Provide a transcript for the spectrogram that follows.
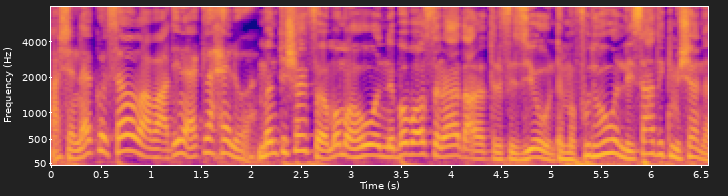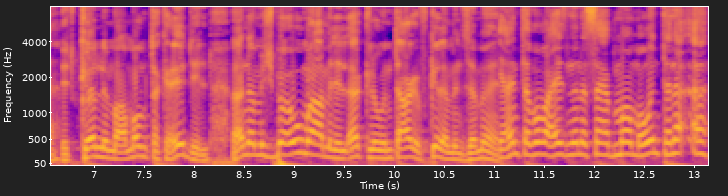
عشان ناكل سوا مع بعضينا أكلة حلوة. ما أنت شايفة يا ماما هو إن بابا أصلا قاعد على التلفزيون. المفروض هو اللي يساعدك مش أنا. اتكلم مع مامتك عدل أنا مش بقوم أعمل الأكل وأنت عارف كده من زمان. يعني أنت بابا عايز ان أنا أساعد ماما وأنت لأ؟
